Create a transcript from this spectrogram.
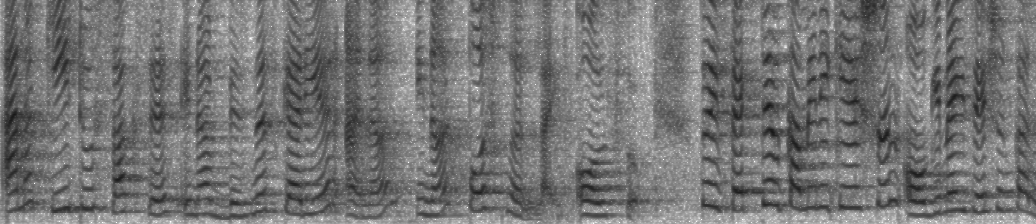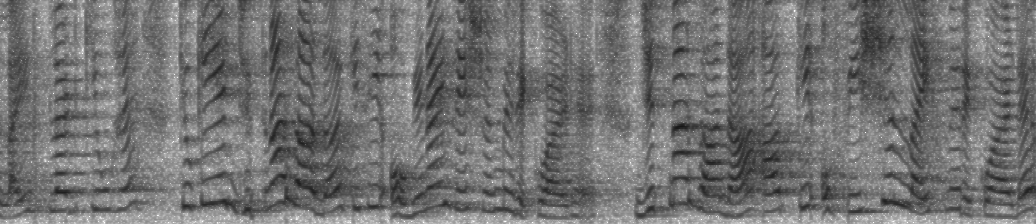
and a key to success in our business career and in our personal life also. तो इफ़ेक्टिव कम्युनिकेशन ऑर्गेनाइजेशन का लाइफ ब्लड क्यों है? क्योंकि ये जितना ज़्यादा किसी ऑर्गेनाइजेशन में रिक्वायर्ड है, जितना ज़्यादा आपकी ऑफिशियल लाइफ में रिक्वायर्ड है,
